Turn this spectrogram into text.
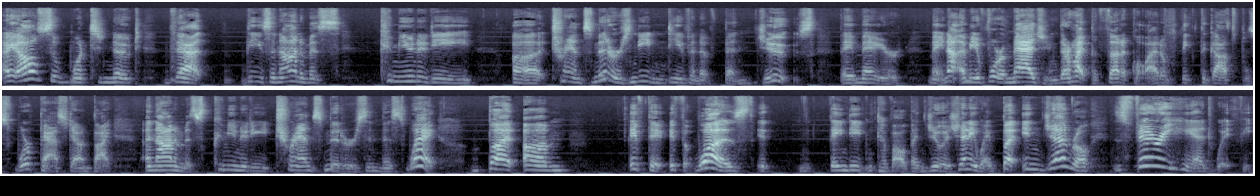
I also want to note that these anonymous community uh, transmitters needn't even have been Jews. They may or may not. I mean, if we're imagining, they're hypothetical. I don't think the Gospels were passed down by anonymous community transmitters in this way. But um, if they if it was, it they needn't have all been Jewish anyway. But in general, it's very hand wavy.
